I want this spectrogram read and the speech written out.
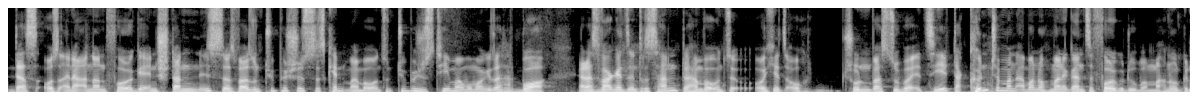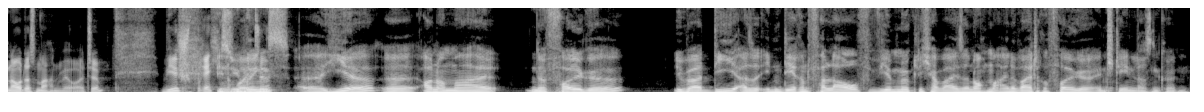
das aus einer anderen Folge entstanden ist. Das war so ein typisches, das kennt man bei uns, ein typisches Thema, wo man gesagt hat, boah, ja, das war ganz interessant, da haben wir uns euch jetzt auch schon was drüber erzählt. Da könnte man aber noch mal eine ganze Folge drüber machen und genau das machen wir heute. Wir sprechen Ist heute übrigens äh, hier äh, auch nochmal eine Folge, über die, also in deren Verlauf, wir möglicherweise nochmal eine weitere Folge entstehen lassen können.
